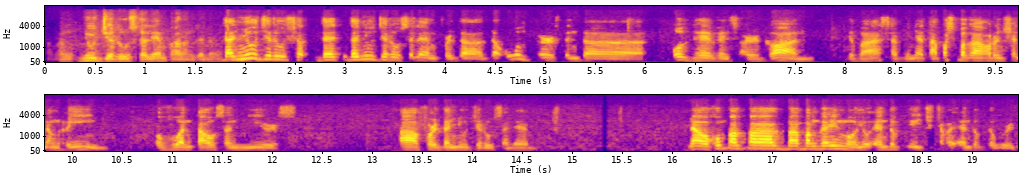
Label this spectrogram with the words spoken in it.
Parang New Jerusalem, parang ganun. The new Jerusalem, the, the new Jerusalem for the the old earth and the old heavens are gone, 'di ba? Sabi niya. Tapos magkakaroon siya ng reign of 1,000 years uh, for the new Jerusalem. Now, kung pagpagbabanggain mo yung end of age at end of the world,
